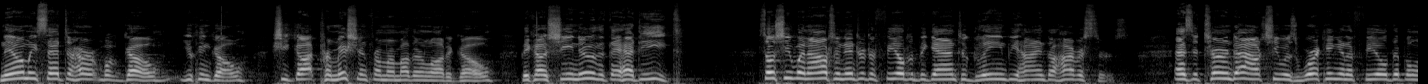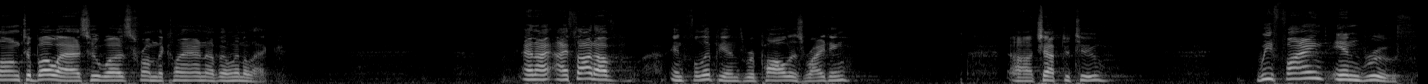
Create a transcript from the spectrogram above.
Naomi said to her, Well, go, you can go. She got permission from her mother in law to go because she knew that they had to eat. So she went out and entered a field and began to glean behind the harvesters. As it turned out, she was working in a field that belonged to Boaz, who was from the clan of Elimelech. And I, I thought of in Philippians, where Paul is writing, uh, chapter 2 we find in Ruth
